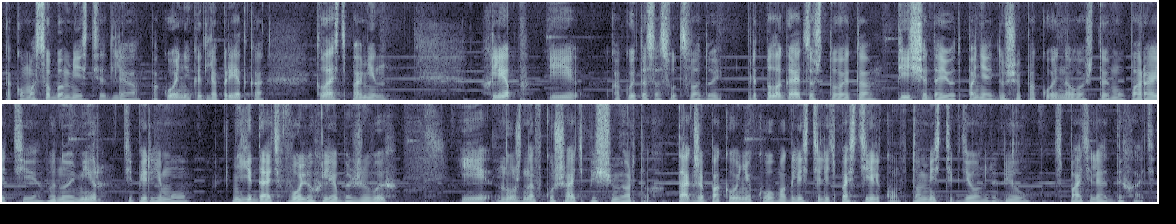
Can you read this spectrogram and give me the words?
таком особом месте для покойника, для предка, класть помин. Хлеб и какой-то сосуд с водой. Предполагается, что эта пища дает понять душе покойного, что ему пора идти в иной мир, теперь ему не едать волю хлеба живых, и нужно вкушать пищу мертвых. Также покойнику могли стелить постельку в том месте, где он любил спать или отдыхать.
